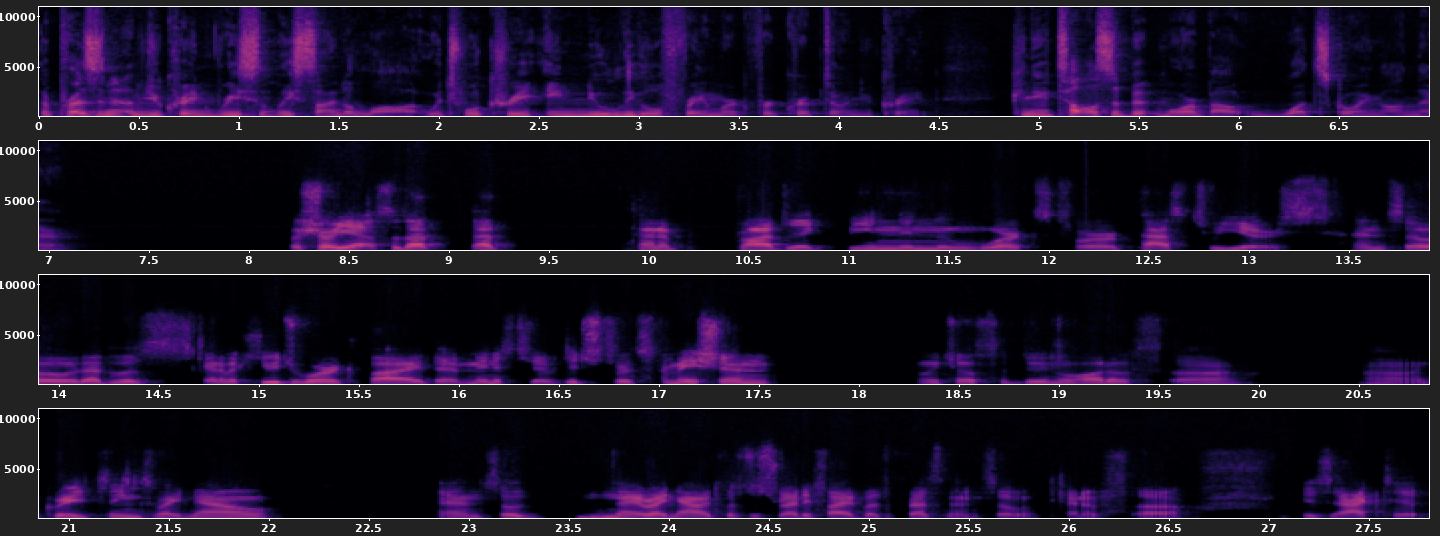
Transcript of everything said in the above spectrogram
the president of Ukraine recently signed a law which will create a new legal framework for crypto in Ukraine. Can you tell us a bit more about what's going on there? For sure, yeah. So that that kind of project been in the works for past two years. And so that was kind of a huge work by the Ministry of Digital Transformation, which also doing a lot of uh, uh, great things right now. And so right now it was just ratified by the president, so it kind of uh, is active.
